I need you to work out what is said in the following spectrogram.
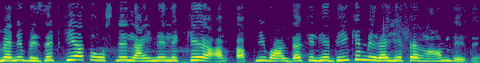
मैंने विज़िट किया तो उसने लाइनें लिख के अपनी वालदा के लिए दी कि मेरा ये पैगाम दे दें।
